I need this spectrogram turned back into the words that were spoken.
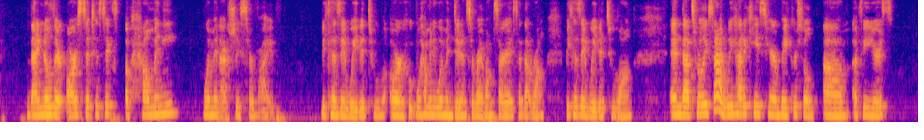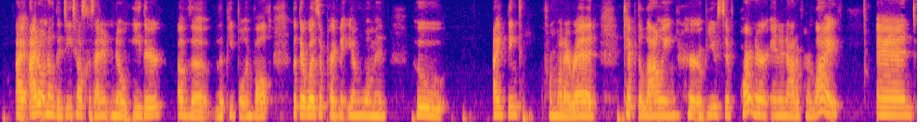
i know there are statistics of how many women actually survive because they waited too or who, how many women didn't survive. I'm sorry i said that wrong. Because they waited too long. And that's really sad. We had a case here in bakersfield um, a few years. I i don't know the details because i didn't know either of the the people involved but there was a pregnant young woman who i think from what i read kept allowing her abusive partner in and out of her life. And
